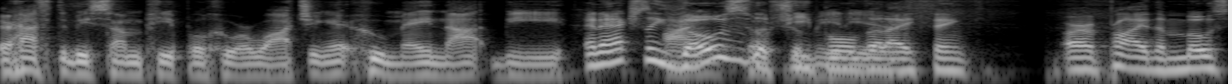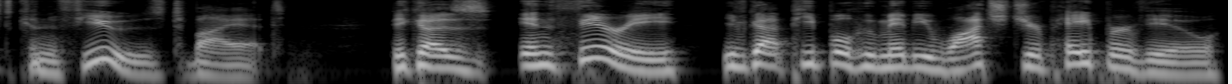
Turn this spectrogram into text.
There have to be some people who are watching it who may not be. And actually, those are the people media. that I think are probably the most confused by it. Because in theory, you've got people who maybe watched your pay per view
